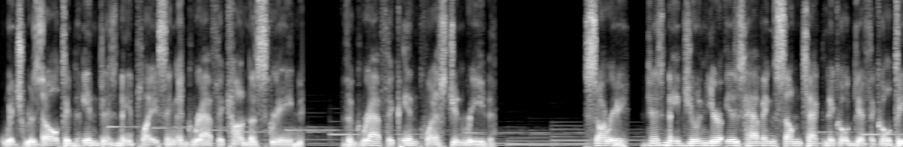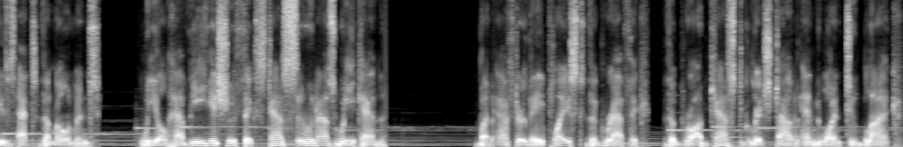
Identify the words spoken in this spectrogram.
which resulted in Disney placing a graphic on the screen. The graphic in question read Sorry, Disney Jr. is having some technical difficulties at the moment. We'll have the issue fixed as soon as we can. But after they placed the graphic, the broadcast glitched out and went to black.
